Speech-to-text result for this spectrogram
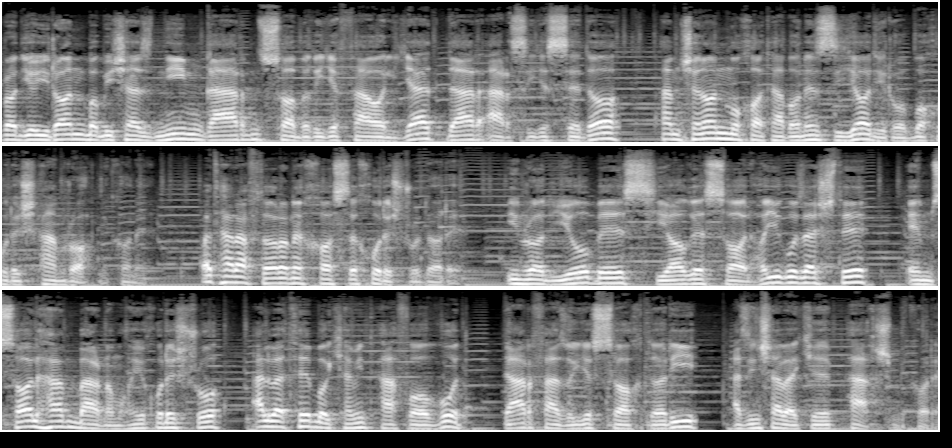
رادیو ایران با بیش از نیم قرن سابقه فعالیت در عرصه صدا همچنان مخاطبان زیادی رو با خودش همراه می‌کنه و طرفداران خاص خودش رو داره. این رادیو به سیاق سالهای گذشته امسال هم برنامه های خودش رو البته با کمی تفاوت در فضای ساختاری از این شبکه پخش می‌کنه.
